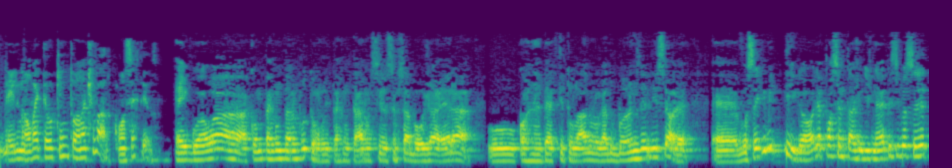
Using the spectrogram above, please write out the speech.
ele não vai ter o quinto ano ativado, com certeza. É igual a como perguntaram pro Tom, e perguntaram se o Sam Sabol já era o cornerback titular no lugar do Burns, ele disse, olha, é, você que me diga, olha a porcentagem de snaps e você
